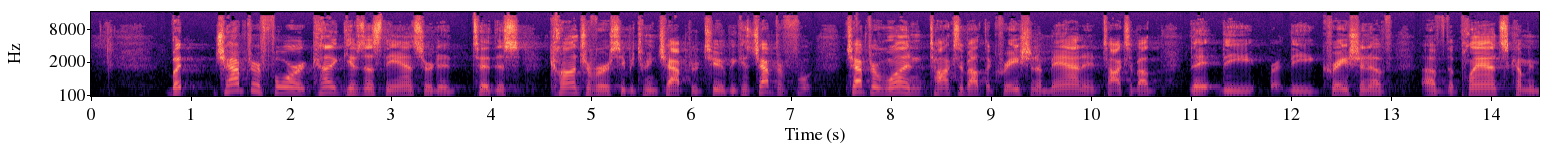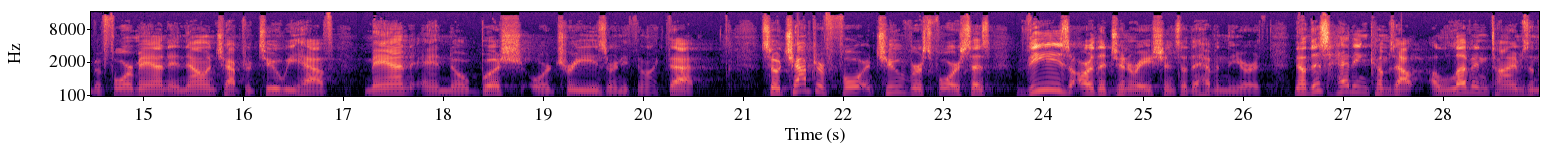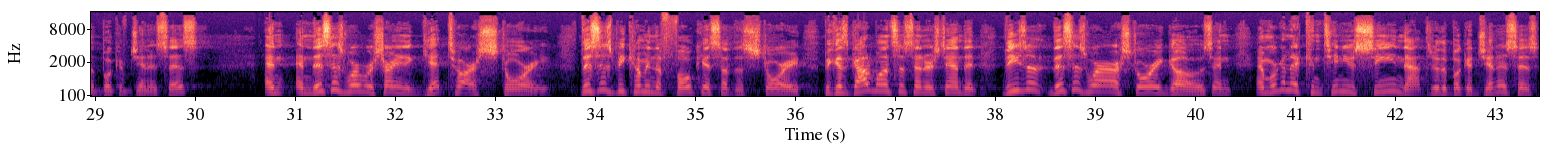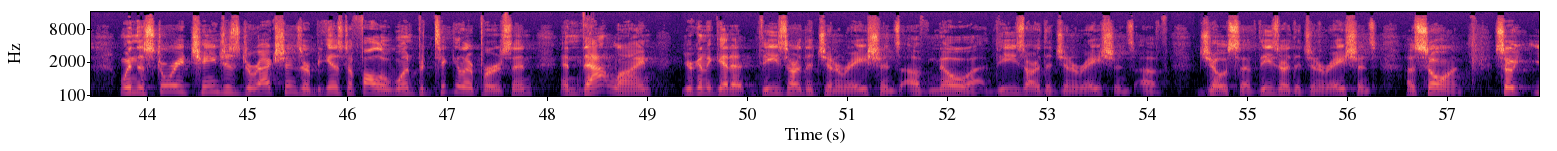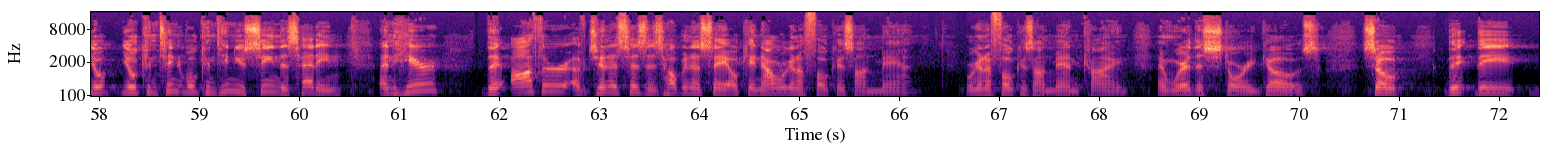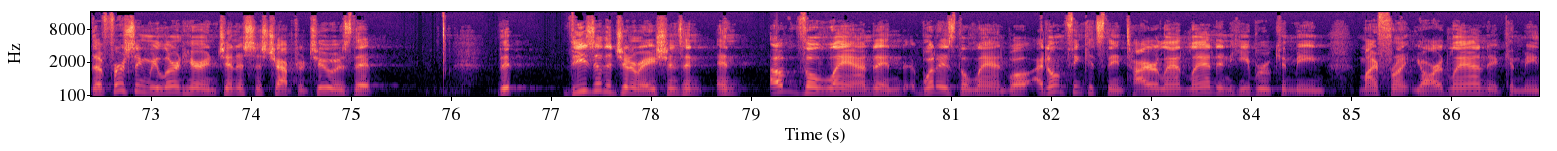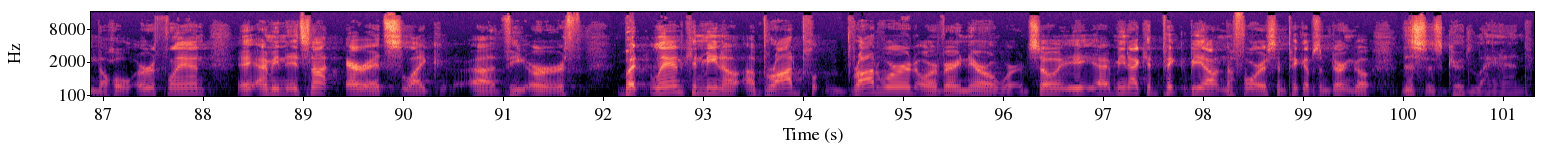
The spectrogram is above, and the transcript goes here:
But chapter 4 kind of gives us the answer to, to this controversy between chapter 2 because chapter four, chapter 1 talks about the creation of man and it talks about the, the, the creation of, of the plants coming before man and now in chapter 2 we have man and no bush or trees or anything like that. So chapter 4 2 verse 4 says these are the generations of the heaven and the earth. Now this heading comes out 11 times in the book of genesis and, and this is where we're starting to get to our story. This is becoming the focus of the story because God wants us to understand that these are, this is where our story goes. And, and we're going to continue seeing that through the book of Genesis when the story changes directions or begins to follow one particular person. And that line you're going to get a these are the generations of Noah. These are the generations of Joseph. These are the generations of so on. So you'll you'll continue we'll continue seeing this heading and here the author of Genesis is helping us say, okay, now we're going to focus on man. We're going to focus on mankind and where this story goes. So the the the first thing we learn here in Genesis chapter 2 is that that these are the generations and and of the land, and what is the land? Well, I don't think it's the entire land. Land in Hebrew can mean my front yard land, it can mean the whole earth land. I mean, it's not Eretz like uh, the earth. But land can mean a, a, broad, broad word or a very narrow word. So, I mean, I could pick, be out in the forest and pick up some dirt and go, this is good land.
